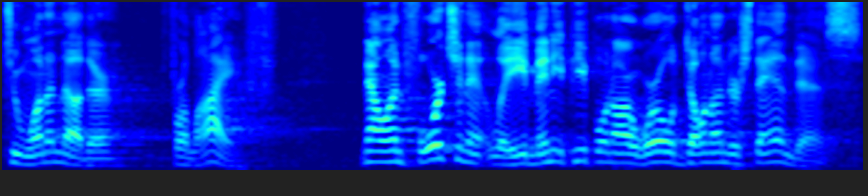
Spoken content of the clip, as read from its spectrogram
to one another for life. Now, unfortunately, many people in our world don't understand this.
